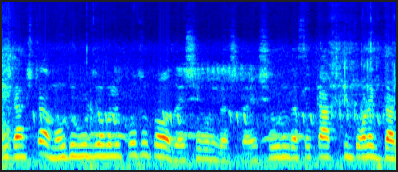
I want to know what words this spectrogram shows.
এই গাছটা মধুপুর জঙ্গলে প্রচুর পাওয়া যায় সেগুন গাছটা। এই সেগুন গাছের কাঠ কিন্তু অনেক দাম।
